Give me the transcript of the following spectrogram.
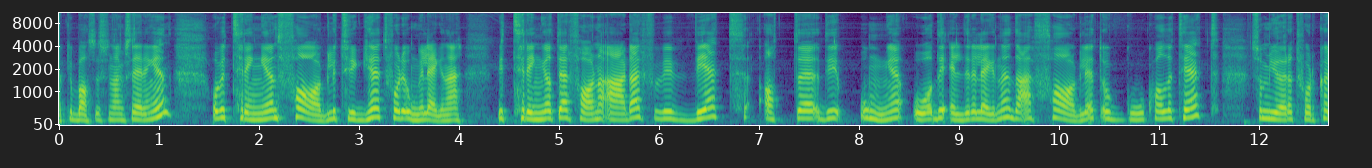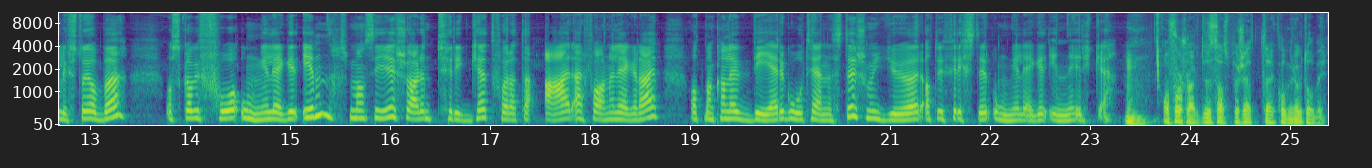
øke basisfinansieringen. Og vi trenger en faglig trygghet for de unge legene. Vi trenger at de erfarne er der, for vi vet at eh, de unge og de eldre legene, det er faglighet og god kvalitet som gjør at folk har lyst til å jobbe. Og skal vi få unge leger inn, som man sier, så er det en trygghet for at det er erfarne leger der, og at man kan levere gode tjenester som gjør at vi frister unge leger inn i yrket. Mm. Og forslag til statsbudsjett kommer i oktober.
